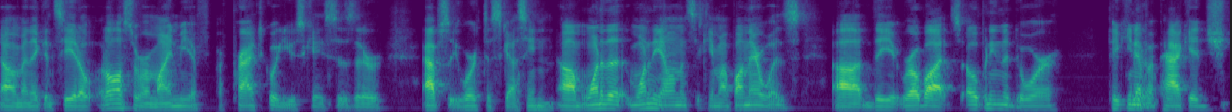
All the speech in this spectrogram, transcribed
um, and they can see it. It'll, it'll also remind me of, of, practical use cases that are absolutely worth discussing. Um, one of the one of the elements that came up on there was uh, the robots opening the door, picking yeah. up a package,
